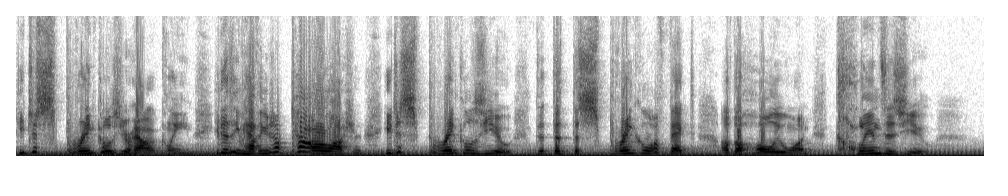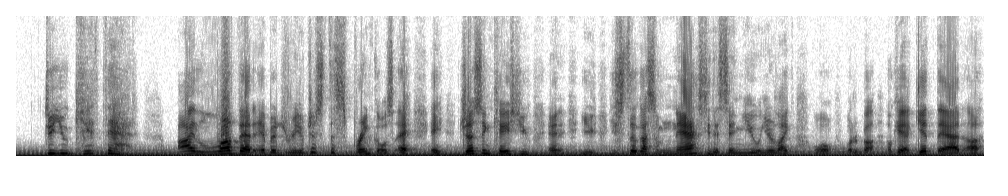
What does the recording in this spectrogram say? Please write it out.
he just sprinkles your house clean. He doesn't even have to use a power washer. He just sprinkles you. The, the, the sprinkle effect of the Holy One cleanses you. Do you get that? I love that imagery of just the sprinkles. Hey, hey, just in case you and you you still got some nastiness in you, and you're like, well, what about? Okay, I get that. Uh,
